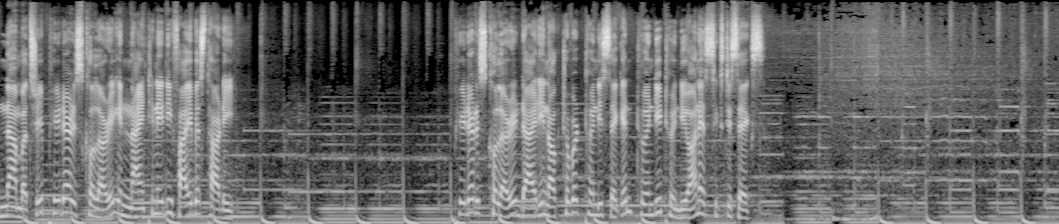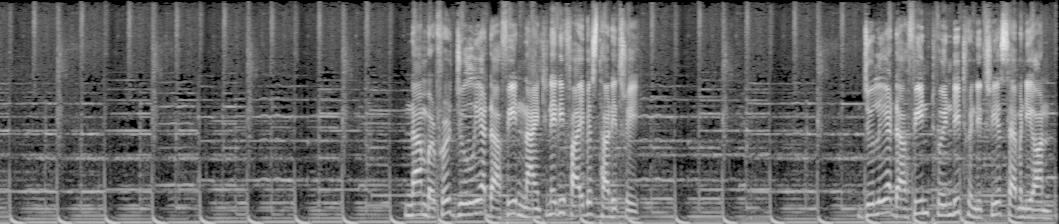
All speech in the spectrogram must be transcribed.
Number 3 Peter Scolari in 1985 is 30. Peter Scolari died in October 22, 2021 is 66. Number 4 Julia Duffy in 1985 is 33. Julia Duffy in 2023 is 71.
